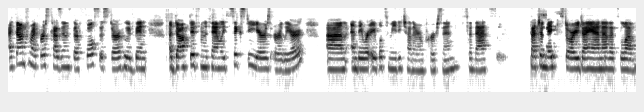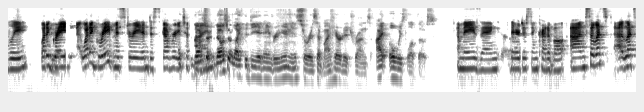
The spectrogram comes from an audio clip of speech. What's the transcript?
I found for my first cousins their full sister who had been adopted from the family 60 years earlier, um, and they were able to meet each other in person. So that's such a nice story, Diana. That's lovely. What a great, what a great mystery and discovery to those find. Are, those are like the DNA reunion stories that MyHeritage runs. I always love those. Amazing. They're just incredible. Um, so let's uh, let's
